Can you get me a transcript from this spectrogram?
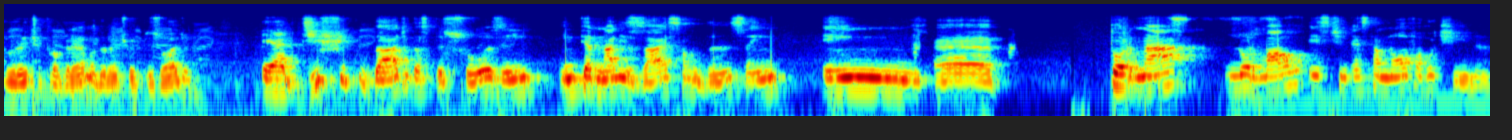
durante o programa, durante o episódio, é a dificuldade das pessoas em internalizar essa mudança, em, em uh, tornar normal este, esta nova rotina.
